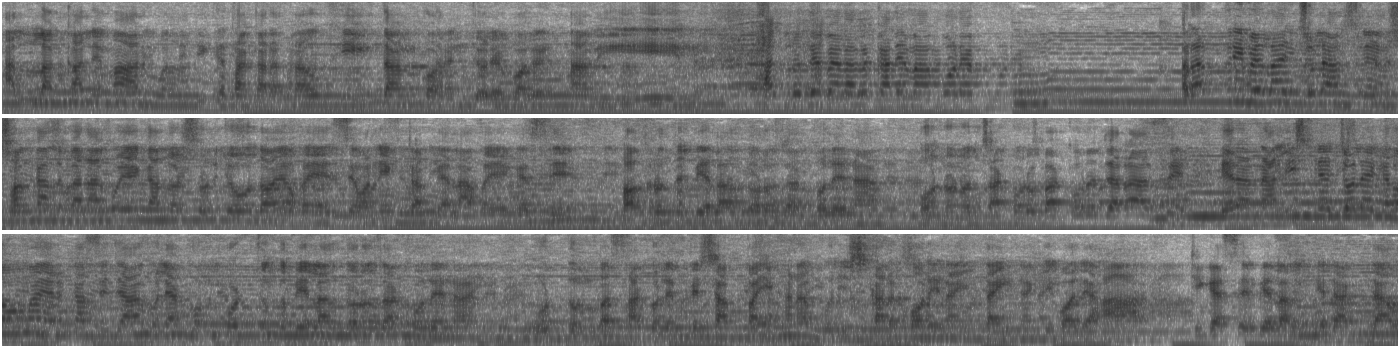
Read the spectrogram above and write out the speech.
আল্লাহ কালেমার মধ্যে দিকে থাকার তৌফিক দান করেন। জোরে বলেন, আমিন। হজরত বেলাল কালেমা পড়ে রাত্রি বেলায় চলে আসলেন। সকাল বেলা হয়ে গেল, সূর্য উদয় হয়েছে, অনেকটা বেলা হয়ে গেছে। বেলাল দরজা খোলে না, অন্যান্য চাকর বাকর যারা আছে, এরা নালিশ নিয়ে চলে গেল মায়ের কাছে যা বলে, এখন পর্যন্ত বেলাল দরজা খোলে নাই। বা পেশাব পায়খানা পরিষ্কার করে নাই, তাই নাকি বলে হ্যাঁ ঠিক আছে, বেলালকে ডাক দাও।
